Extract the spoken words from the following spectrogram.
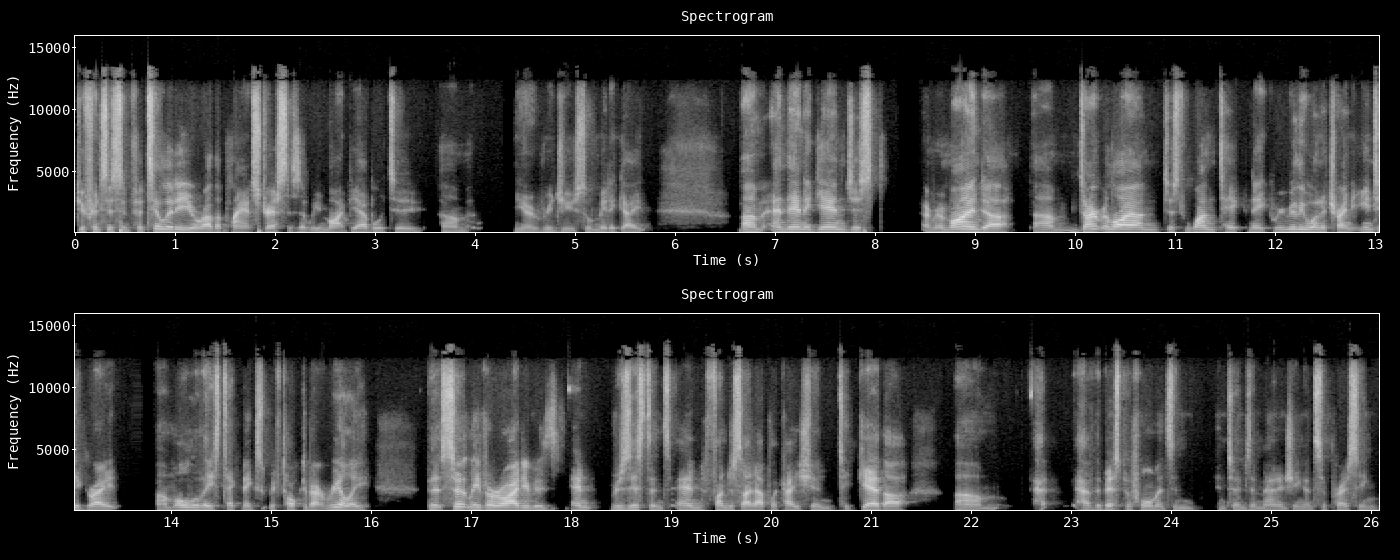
differences in fertility or other plant stresses that we might be able to um, you know, reduce or mitigate. Um, and then again, just a reminder, um, don't rely on just one technique. We really want to try and integrate um, all of these techniques we've talked about really, but certainly variety res- and resistance and fungicide application together um, have the best performance in, in terms of managing and suppressing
